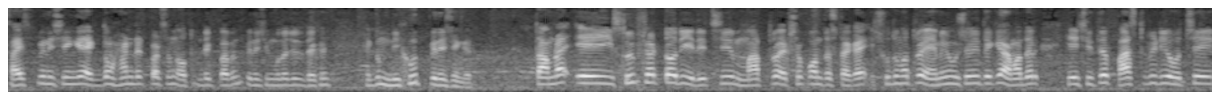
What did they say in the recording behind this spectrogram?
সাইজ ফিনিশিংয়ে একদম হান্ড্রেড পার্সেন্ট অথেন্টিক পাবেন। ফিনিশিংগুলো যদি দেখেন, একদম নিখুঁত ফিনিশিংয়ের তো আমরা এই সুইপ শার্টটাও দিয়ে দিচ্ছি মাত্র একশো পঞ্চাশ টাকায়। শুধুমাত্র এম এ হুশারি থেকে আমাদের এই শীতের ফার্স্ট ভিডিও হচ্ছে এই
